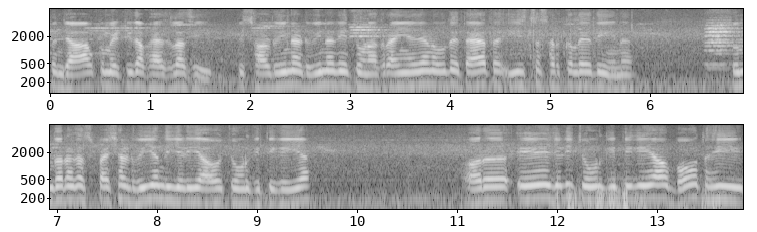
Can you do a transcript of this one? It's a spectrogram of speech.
ਪੰਜਾਬ ਕਮੇਟੀ ਦਾ ਫੈਸਲਾ ਸੀ ਕਿ ਸਬ ਡਿਵੀਜ਼ਨਾਂ ਡਿਵੀਜ਼ਨਾਂ ਦੀਆਂ ਚੋਣਾਂ ਕਰਾਈਆਂ ਜਾਣ, ਉਹਦੇ ਤਹਿਤ ਈਸਟ ਸਰਕਲ ਦੇ ਅਧੀਨ ਸੁੰਦਰਨਗਰ ਸਪੈਸ਼ਲ ਡਿਵੀਜ਼ਨ ਦੀ ਜਿਹੜੀ ਆ, ਉਹ ਚੋਣ ਕੀਤੀ ਗਈ ਆ। ਔਰ ਇਹ ਜਿਹੜੀ ਚੋਣ ਕੀਤੀ ਗਈ ਆ, ਉਹ ਬਹੁਤ ਹੀ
